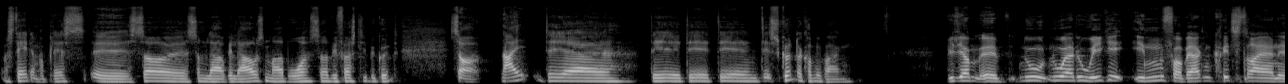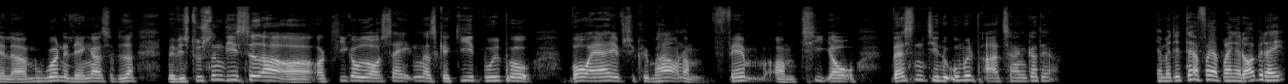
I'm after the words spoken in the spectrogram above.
og stadion på plads, øh, så øh, som Lauke Lausen meget bruger, så er vi først lige begyndt. Så nej, det er, det, det, det, det er skønt at komme i parken. William, øh, nu, nu er du ikke inden for hverken kridtstregerne eller murene længere osv., men hvis du sådan lige sidder og, og kigger ud over salen og skal give et bud på, hvor er FC København om 5, om 10 år, hvad er sådan dine umiddelbare tanker der? Jamen, det er derfor, jeg bringer det op i dag.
